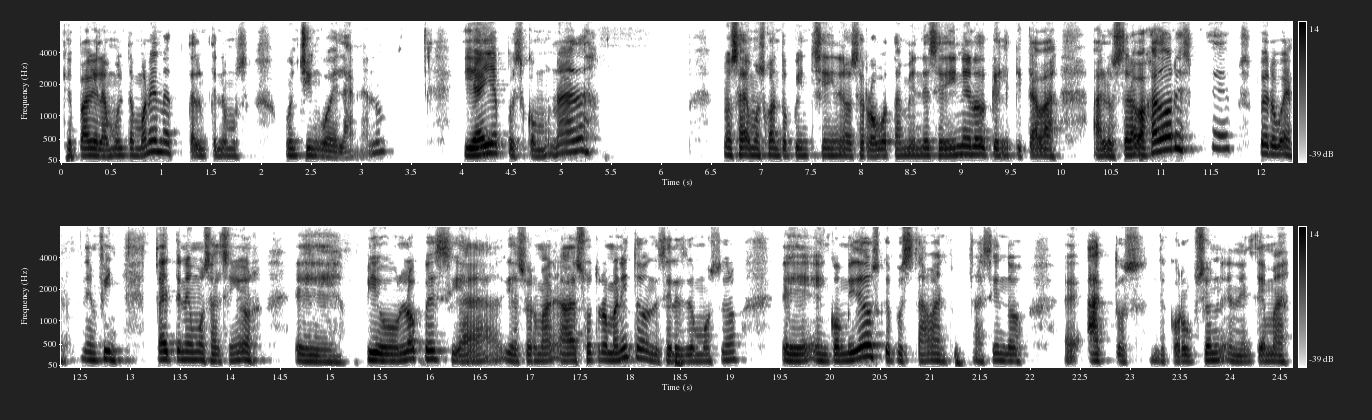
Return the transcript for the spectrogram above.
que pague la multa morena, total tenemos un chingo de lana, ¿no? Y a ella, pues como nada, no sabemos cuánto pinche dinero se robó también de ese dinero que le quitaba a los trabajadores, eh, pues, pero bueno, en fin, ahí tenemos al señor eh, Pío López y a, su, a su otro hermanito, donde se les demostró eh, en con videos que pues estaban haciendo actos de corrupción en el tema,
